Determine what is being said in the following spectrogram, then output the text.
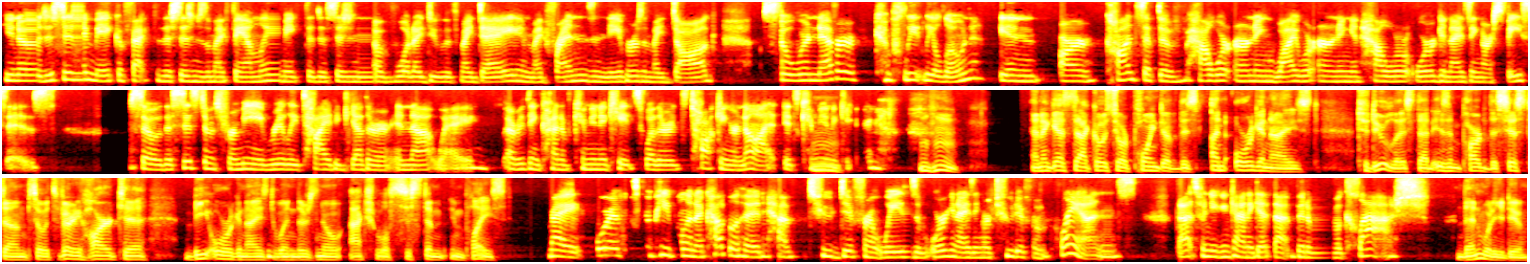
you know the decision i make affect the decisions of my family make the decision of what i do with my day and my friends and neighbors and my dog so we're never completely alone in our concept of how we're earning why we're earning and how we're organizing our spaces so the systems for me really tie together in that way everything kind of communicates whether it's talking or not it's mm. communicating mm-hmm. And i guess that goes to our point of this unorganized to do list that isn't part of the system. So it's very hard to be organized mm-hmm. when there's no actual system in place. Right. Or if two people in a couplehood have two different ways of organizing or two different plans, that's when you can kind of get that bit of a clash. Then what do you do?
